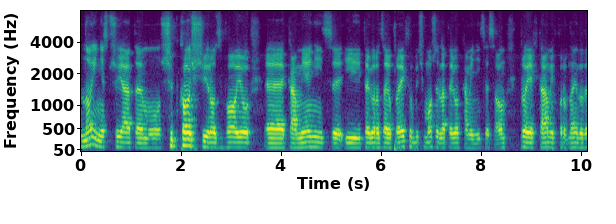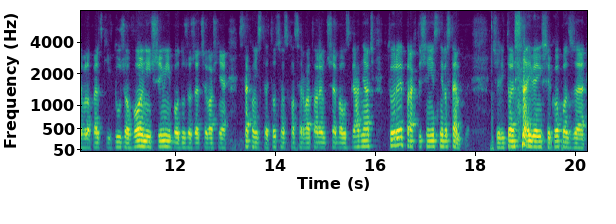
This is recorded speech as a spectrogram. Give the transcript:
no i nie sprzyja temu szybkości rozwoju e, kamienic i tego rodzaju projektów. Być może dlatego kamienice są projektami w porównaniu do deweloperskich dużo wolniejszymi, bo dużo rzeczy właśnie z taką instytucją, z konserwatorem trzeba uzgadniać, który praktycznie jest niedostępny. Czyli to jest największy kłopot, że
